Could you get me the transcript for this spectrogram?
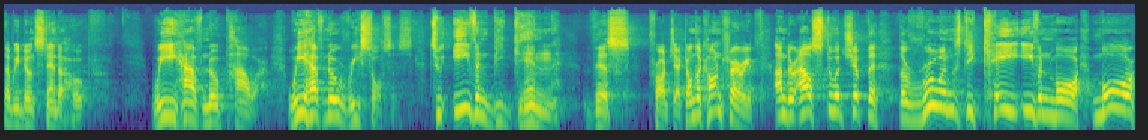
that we don't stand a hope. We have no power, we have no resources to even begin this project. On the contrary, under our stewardship, the, the ruins decay even more. More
